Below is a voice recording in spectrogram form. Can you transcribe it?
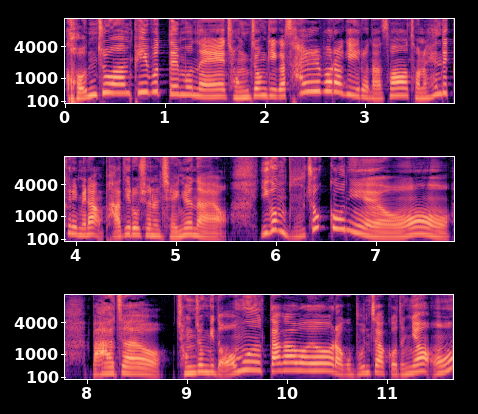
건조한 피부 때문에 정전기가 살벌하게 일어나서 저는 핸드크림이랑 바디로션을 쟁여놔요. 이건 무조건이에요. 맞아요. 정전기 너무 따가워요. 라고 문자 왔거든요. 어,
